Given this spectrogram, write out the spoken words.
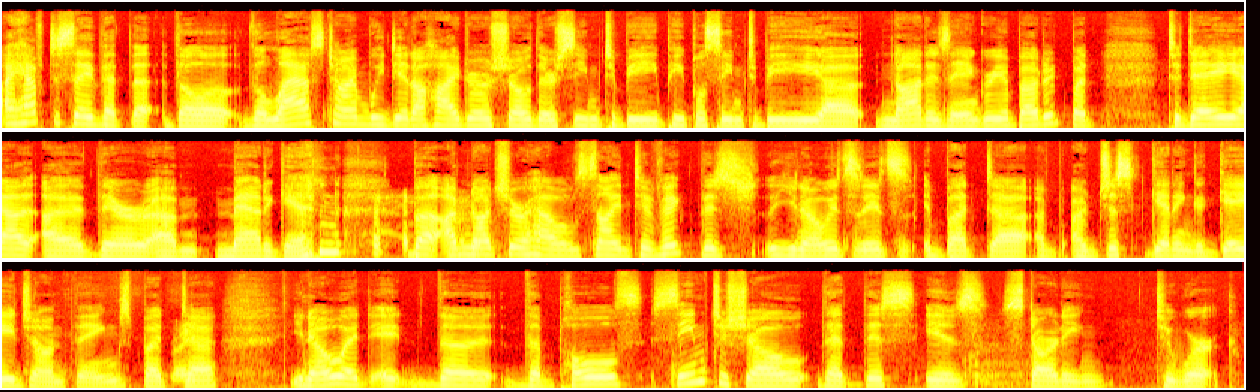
I have to say that the the the last time we did a hydro show, there seemed to be people seemed to be uh, not as angry about it, but today uh, uh, they're um, mad again. but I'm not sure how scientific this. You know, it's it's. But uh, I'm, I'm, just getting a gauge on things. But right. Uh, you know, it, it, the the polls seem to show that this is starting to work.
